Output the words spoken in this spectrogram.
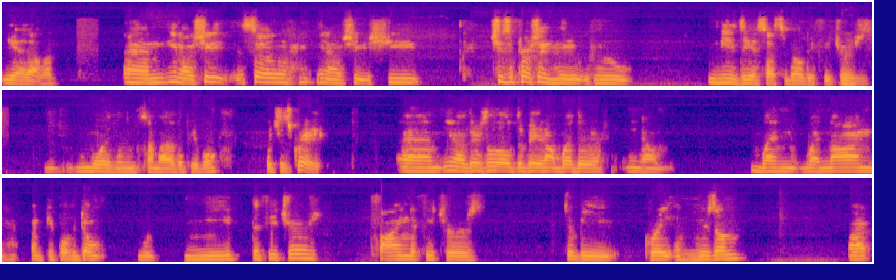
Yeah, that one. And you know she so you know she she she's a person who who needs the accessibility features right. more than some other people, which is great. And you know, there's a little debate on whether you know when when non when people who don't need the features find the features to be great and use them are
